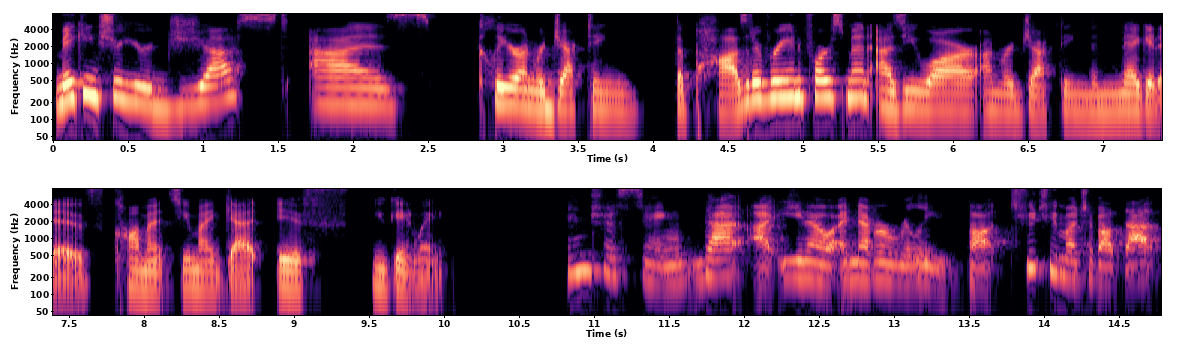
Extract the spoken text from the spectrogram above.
making sure you're just as clear on rejecting the positive reinforcement as you are on rejecting the negative comments you might get if you gain weight. Interesting. That I, you know, I never really thought too too much about that.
